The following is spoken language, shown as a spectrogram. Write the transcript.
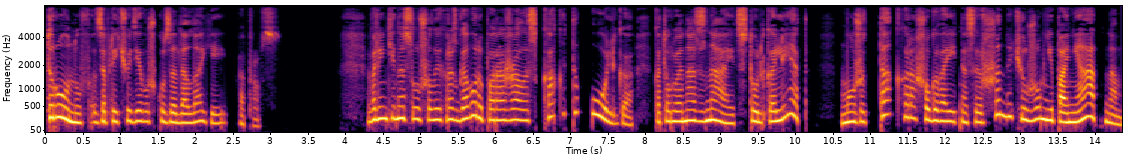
тронув за плечо девушку, задала ей вопрос. Валентина слушала их разговор и поражалась, как это Ольга, которую она знает столько лет, может так хорошо говорить на совершенно чужом, непонятном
